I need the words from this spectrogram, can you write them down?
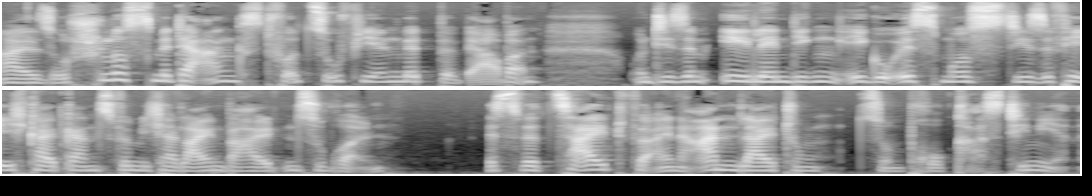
Also Schluss mit der Angst vor zu vielen Mitbewerbern und diesem elendigen Egoismus, diese Fähigkeit ganz für mich allein behalten zu wollen. Es wird Zeit für eine Anleitung zum Prokrastinieren.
